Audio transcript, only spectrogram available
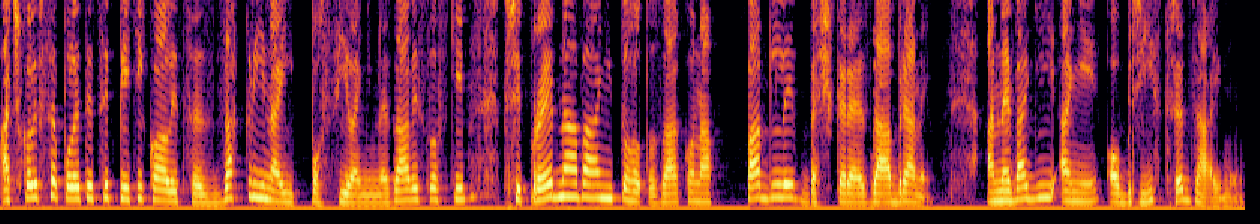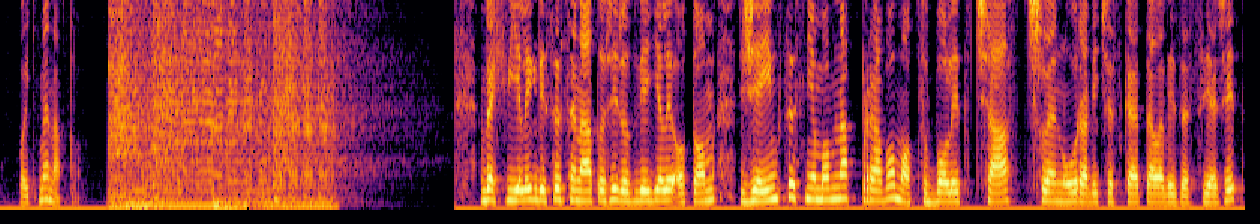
Ačkoliv se politici pěti koalice zaklínají posílením nezávislosti, při projednávání tohoto zákona padly veškeré zábrany. A nevadí ani obří střed zájmů. Pojďme na to. Ve chvíli, kdy se senátoři dozvěděli o tom, že jim chce sněmovna pravomoc volit část členů Rady České televize svěřit,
